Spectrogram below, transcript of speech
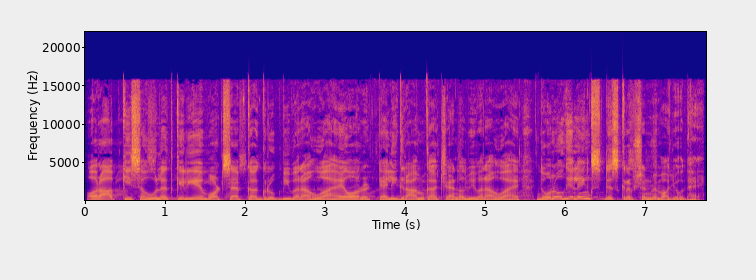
اور آپ کی سہولت کے لیے واٹس ایپ کا گروپ بھی بنا ہوا ہے اور ٹیلی گرام کا چینل بھی بنا ہوا ہے۔ دونوں کے لنکس ڈسکرپشن میں موجود ہیں۔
